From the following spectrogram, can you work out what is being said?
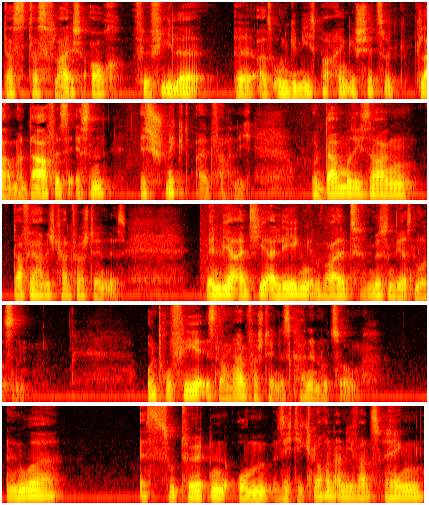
dass das Fleisch auch für viele äh, als ungenießbar eingeschätzt wird. Klar, man darf es essen, es schmeckt einfach nicht. Und da muss ich sagen, Dafür habe ich kein Verständnis. Wenn wir ein Tier erlegen im Wald, müssen wir es nutzen. Und Trophäe ist nach meinem Verständnis keine Nutzung. Nur es zu töten, um sich die Knochen an die Wand zu hängen,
